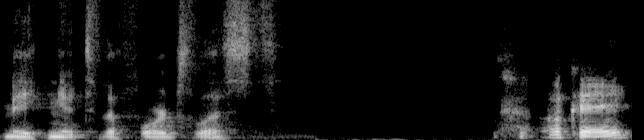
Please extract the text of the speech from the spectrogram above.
making it to the Forbes list. Okay.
